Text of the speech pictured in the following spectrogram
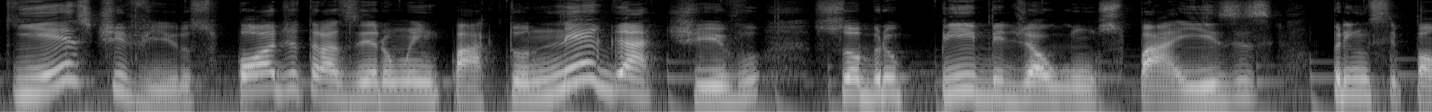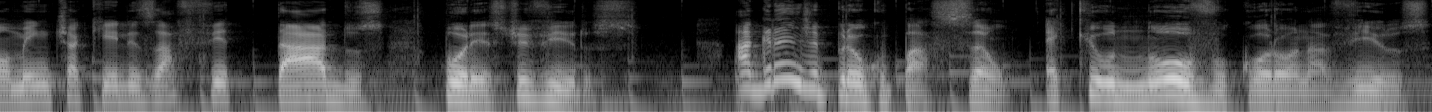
que este vírus pode trazer um impacto negativo sobre o PIB de alguns países, principalmente aqueles afetados por este vírus. A grande preocupação é que o novo coronavírus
